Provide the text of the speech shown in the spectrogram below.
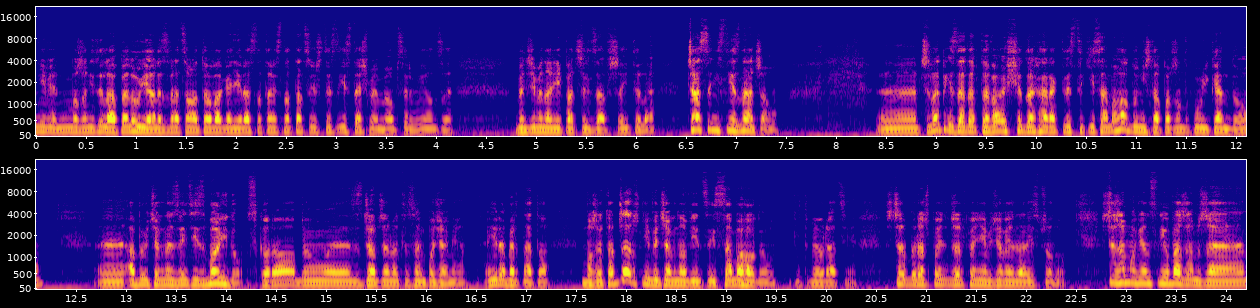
nie wiem, może nie tyle apeluje, ale zwracam na to uwagę nieraz, natomiast no tacy już jest- jesteśmy my obserwujący. Będziemy na nie patrzeć zawsze i tyle. Czasy nic nie znaczą. E, Czy lepiej zaadaptowałeś się do charakterystyki samochodu niż na początku weekendu, aby wyciągnąć więcej z bolidu, skoro był e, z George'em na tym samym poziomie? I Robert na to, może to George nie wyciągnął więcej z samochodu. I tu miał rację. George, o wiele dalej z przodu. Szczerze mówiąc, nie uważam, że...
